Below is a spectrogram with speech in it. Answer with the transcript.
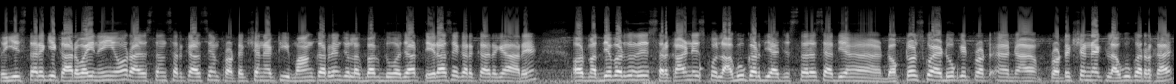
तो इस तरह की कार्रवाई नहीं हो राजस्थान सरकार से हम प्रोटेक्शन एक्ट की मांग कर रहे हैं, जो लगभग 2013 से कर, करके आ रहे हैं। और मध्य प्रदेश सरकार ने इसको लागू कर दिया जिस तरह से डॉक्टर्स को एडवोकेट प्रोटेक्शन एक्ट लागू कर रखा है,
